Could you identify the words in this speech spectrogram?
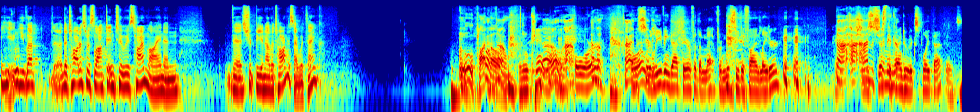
he he left. Uh, the TARDIS was locked into his timeline, and there should be another TARDIS, I would think. Ooh, plot Oh, hole. Okay. No, well, I- or I'm a- I'm or we're leaving that there for the ma- for Missy to find later. No, I, I, I'm She's just the assuming that kind who would exploit that. It's-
